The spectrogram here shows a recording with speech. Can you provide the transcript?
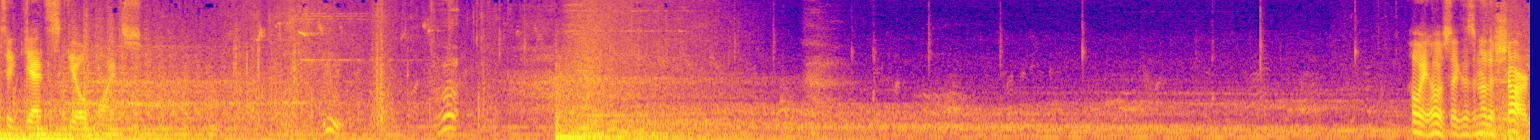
to get skill points. Oh wait, oh, it's like there's another shard.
